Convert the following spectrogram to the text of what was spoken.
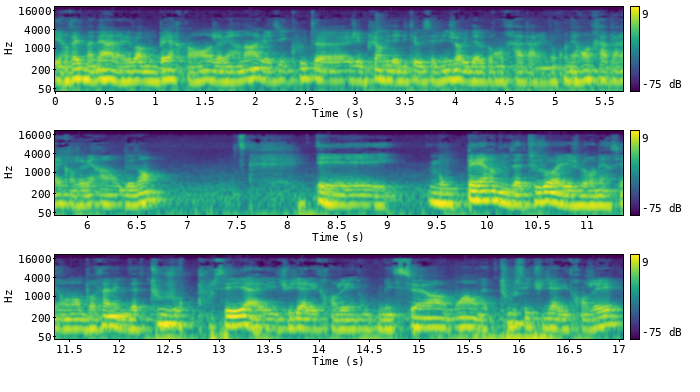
Et en fait, ma mère, elle allait voir mon père quand j'avais un an. Elle lui a dit Écoute, euh, j'ai plus envie d'habiter aux États-Unis, j'ai envie de rentrer à Paris. Donc, on est rentré à Paris quand j'avais un ou deux ans. Et mon père nous a toujours, et je le remercie énormément pour ça, mais il nous a toujours poussé à aller étudier à l'étranger. Donc, mes sœurs, moi, on a tous étudié à l'étranger,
